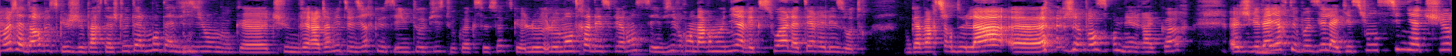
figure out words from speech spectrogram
moi j'adore parce que je partage totalement ta vision. Donc euh, tu me verras jamais te dire que c'est utopiste ou quoi que ce soit. Parce que le, mantra d'espérance, c'est vivre en harmonie avec soi, la terre et les autres. Donc à partir de là, euh, je pense qu'on est raccord. Euh, je vais mm. d'ailleurs te poser la question signature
